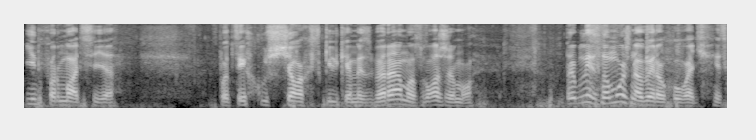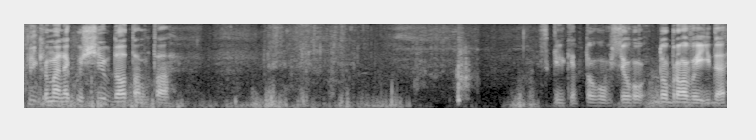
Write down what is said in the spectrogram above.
інформація по цих кущах, скільки ми зберемо, зважимо. Приблизно можна вирахувати, скільки в мене кущів, да, там, та скільки того всього добра вийде.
